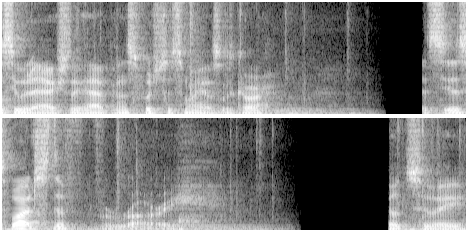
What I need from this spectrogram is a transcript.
Want to see what actually happened. Let's switch to somebody else's car. Let's see. Let's watch the Ferrari. Go to a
